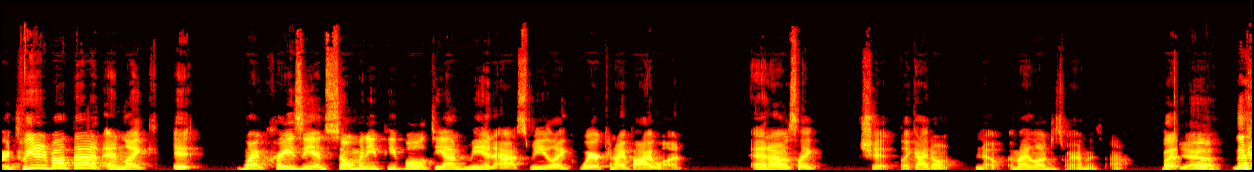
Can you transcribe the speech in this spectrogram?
I tweeted about that and like it went crazy and so many people DM'd me and asked me like where can I buy one? And I was like, shit, like I don't know. Am I allowed to swear on this? I don't but yeah,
